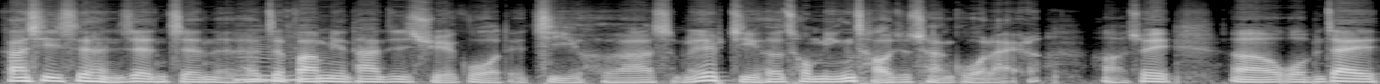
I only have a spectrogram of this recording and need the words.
康熙是很认真的，他这方面他是学过的，几何啊什么，因为几何从明朝就传过来了啊。所以呃，我们在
